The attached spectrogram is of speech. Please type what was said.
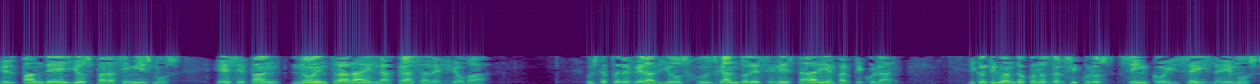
el pan de ellos para sí mismos, ese pan no entrará en la casa de Jehová usted puede ver a Dios juzgándoles en esta área en particular. Y continuando con los versículos cinco y seis leemos,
